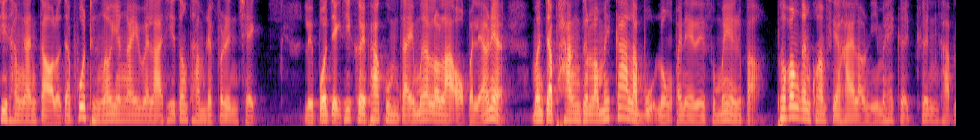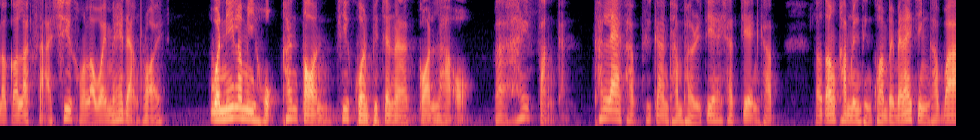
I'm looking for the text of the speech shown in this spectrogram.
ที่ทำงานเก่าเราจะพูดถึงเรายังไงเวลาที่ต้องทำ reference check หรือโปรเจกต์ที่เคยภาคภูมิใจเมื่อเราลาออกไปแล้วเนี่ย มันจะพังจนเราไม่กล้าระบุลงไปในเรซูเม่หรือเปล่า เพื่อป้องกันความเสียหายเหล่านี้ไม่ให้เกิดขึ้นครับ แล้วก็รักษาชื่อของเราไว้ไม่ให้ด่างพร้อย วันนี้เรามี 6 ขั้นตอนที่ควรพิจารณาก่อนลาออกมาให้ฟังกัน ขั้นแรกครับคือการทำ priority ให้ชัดเจนครับเราต้องคำนึงถึงความเป็นไปได้จริงครับว่า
